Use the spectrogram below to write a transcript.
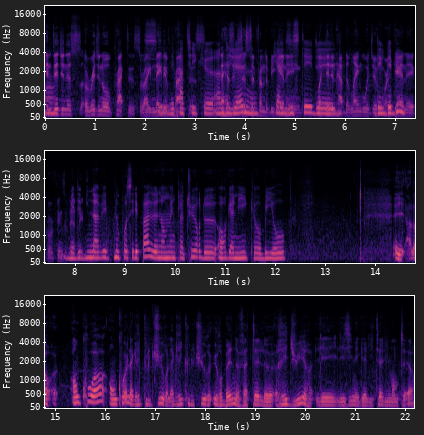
indigenous original practice, right? c'est Native des practice euh, that has existed from the beginning, but dès- didn't have the language of le début, organic or things of mais that nature. ne pas la nomenclature de organique ou bio. Et alors, euh, en quoi, en quoi l'agriculture, l'agriculture urbaine va-t-elle euh, réduire les, inégalités alimentaires?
